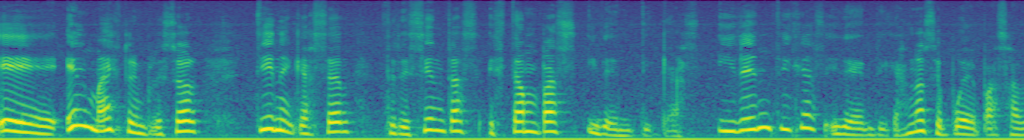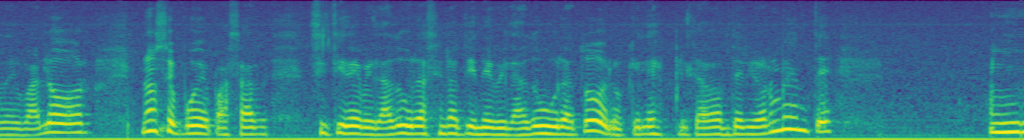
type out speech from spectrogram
eh, el maestro impresor tiene que hacer 300 estampas idénticas, idénticas, idénticas. No se puede pasar de valor, no se puede pasar si tiene veladura, si no tiene veladura, todo lo que le he explicado anteriormente. Mm,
